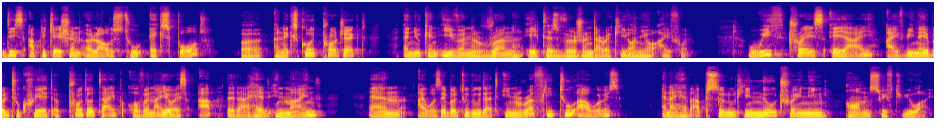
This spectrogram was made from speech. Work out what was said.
This application allows to export uh, an Xcode project and you can even run a test version directly on your iPhone. With TraceAI, I've been able to create a prototype of an iOS app that I had in mind. And I was able to do that in roughly two hours. And I have absolutely no training on SwiftUI.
